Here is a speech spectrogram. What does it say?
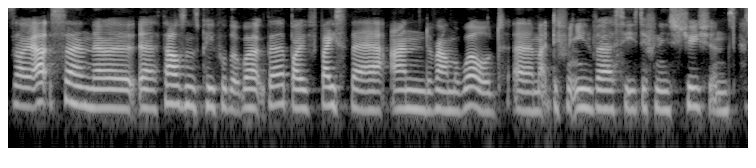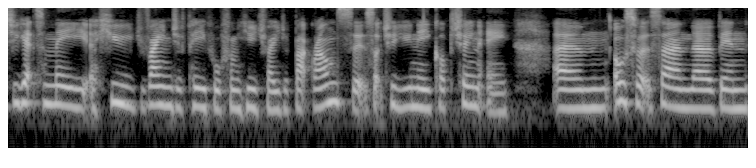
So at CERN, there are uh, thousands of people that work there, both based there and around the world um, at different universities, different institutions. So you get to meet a huge range of people from a huge range of backgrounds. So it's such a unique opportunity. Um, also at CERN, there have been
